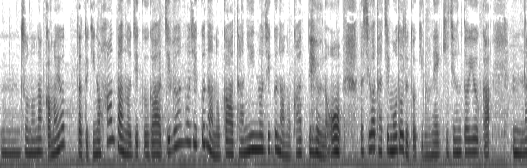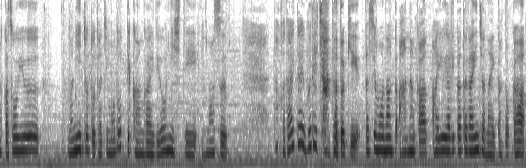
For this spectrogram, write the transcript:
うんそのなんか迷った時の判断の軸が自分の軸なのか他人の軸なのか っていうのを私は立ち戻る時のね基準というか、うん、なんかそういうのにちょっと立ち戻って考えるようにしています。なんか大体ブレちゃった時私もなんかあなんかああいうやり方がいいんじゃないかとか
